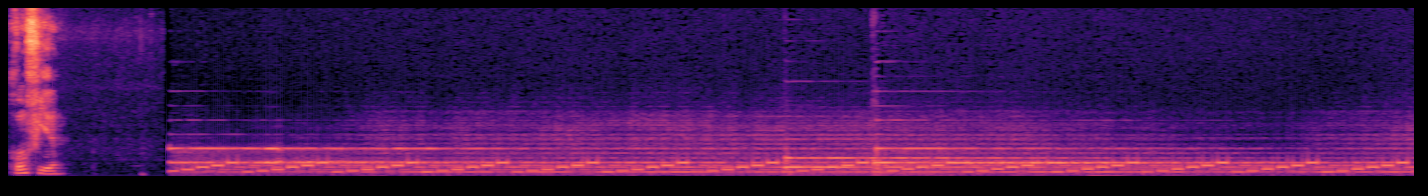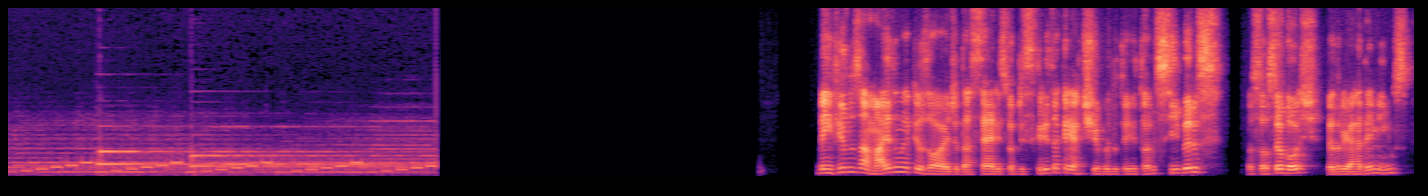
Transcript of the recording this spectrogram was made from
Confira! Bem-vindos a mais um episódio da série sobre escrita criativa do Território Ciberos. Eu sou o seu host, Pedro Guerra Demingos,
